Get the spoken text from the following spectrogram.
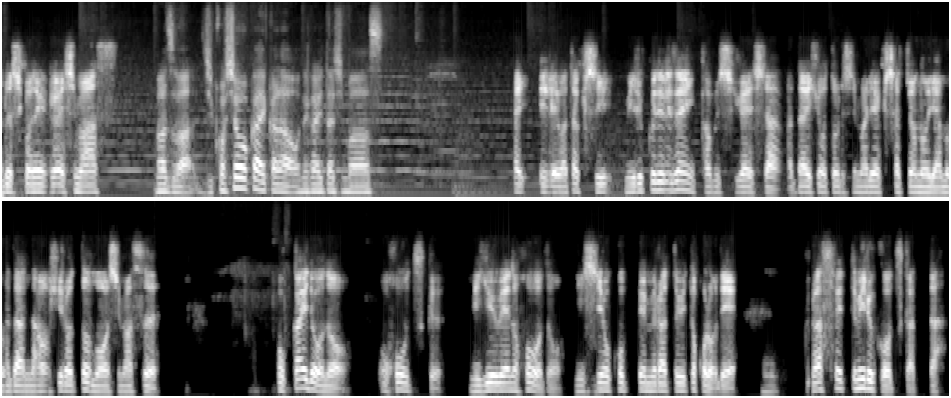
よろしくお願いします。まずは自己紹介からお願いいたします。はい、えー私、ミルクデザイン株式会社代表取締役社長の山田直弘と申します。北海道のオホーツク、右上の方の西横っぺ村というところでうん、グラスフェッドミルクを使った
